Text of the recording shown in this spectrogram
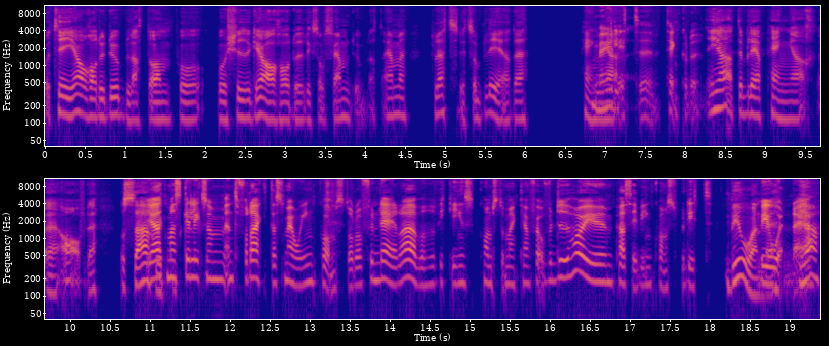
på 10 år har du dubblat dem, på, på 20 år har du liksom femdubblat dem. Ja men plötsligt så blir det pengar. Möjligt, eh, tänker du. Ja, att det blir pengar eh, av det. Och Ja, särskilt, att man ska liksom inte förakta små inkomster och fundera över hur, vilka inkomster man kan få. För du har ju en passiv inkomst på ditt boende. boende, ja,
